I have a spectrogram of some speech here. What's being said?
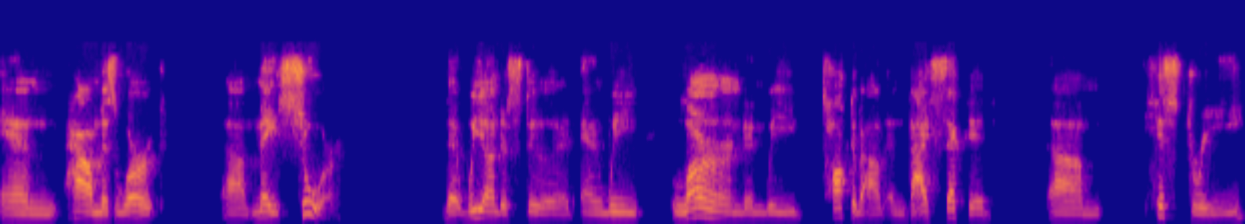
and how Miss Work uh, made sure that we understood and we learned and we talked about and dissected um, history,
